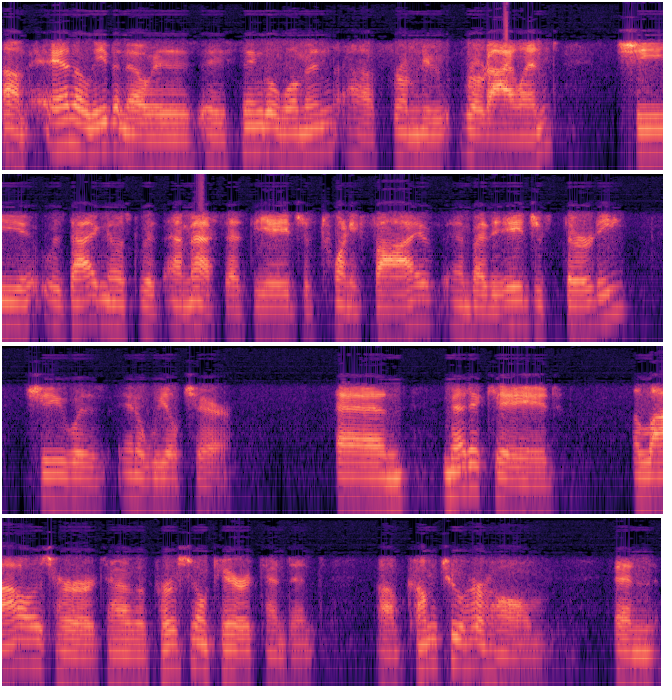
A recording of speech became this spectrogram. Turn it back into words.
Um, Anna Libano is a single woman uh, from New Rhode Island. She was diagnosed with MS at the age of 25, and by the age of 30, she was in a wheelchair. And Medicaid allows her to have a personal care attendant um, come to her home and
